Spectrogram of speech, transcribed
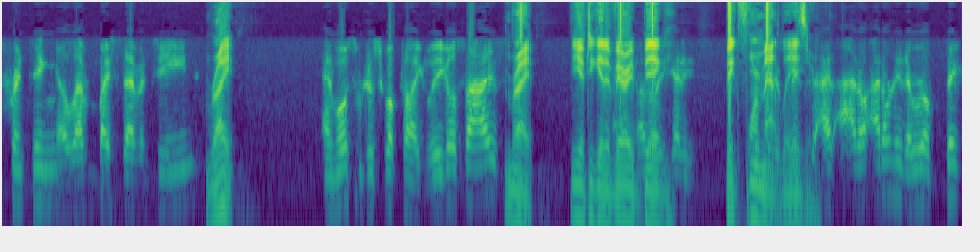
printing 11 by 17, right, and most of them just go up to like legal size. Right. You have to get a very big, you big format big- laser. I, I don't. I don't need a real big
